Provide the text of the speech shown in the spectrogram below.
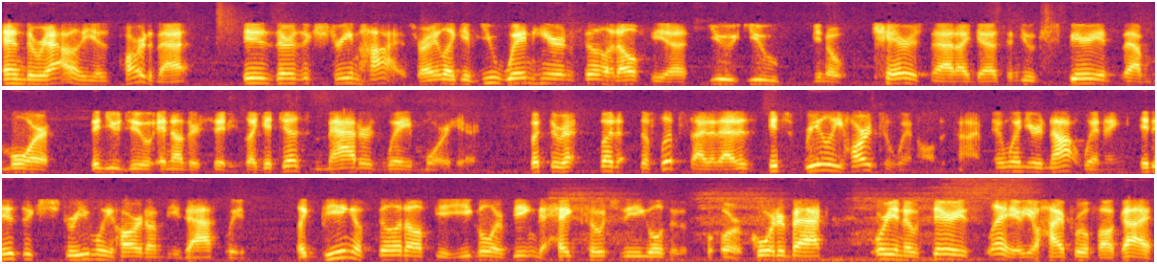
And the reality is, part of that is there's extreme highs, right? Like if you win here in Philadelphia, you you you know cherish that, I guess, and you experience that more than you do in other cities. Like it just matters way more here. But the but the flip side of that is it's really hard to win all the time. And when you're not winning, it is extremely hard on these athletes. Like being a Philadelphia Eagle or being the head coach of the Eagles or, the, or a quarterback or you know Darius Slay, you know high profile guy.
